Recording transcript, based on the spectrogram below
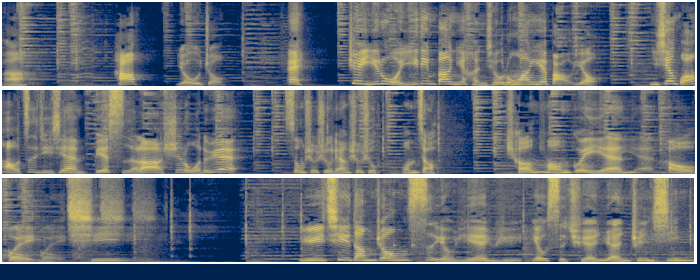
吧。好，有种！哎，这一路我一定帮你恳求龙王爷保佑。你先管好自己，先别死了，失了我的约。宋叔叔、梁叔叔，我们走。承蒙贵言，后会有期。语气当中似有揶揄，又似全然真心。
